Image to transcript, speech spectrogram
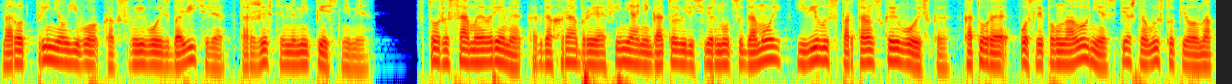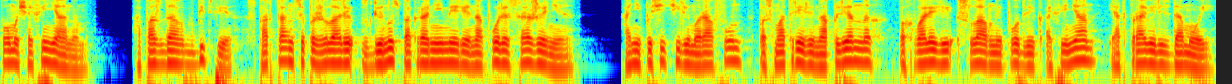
Народ принял его как своего избавителя торжественными песнями. В то же самое время, когда храбрые афиняне готовились вернуться домой, явилось спартанское войско, которое после полнолуния спешно выступило на помощь афинянам. Опоздав к битве, спартанцы пожелали взглянуть по крайней мере на поле сражения. Они посетили марафон, посмотрели на пленных, похвалили славный подвиг афинян и отправились домой.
